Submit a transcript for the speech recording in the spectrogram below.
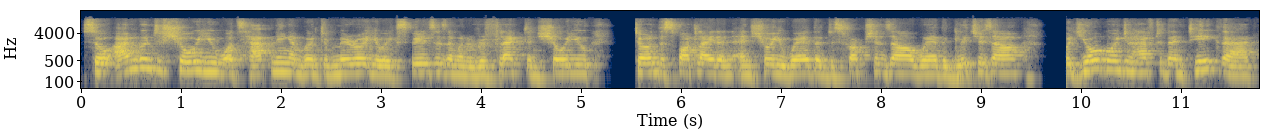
so I'm going to show you what's happening. I'm going to mirror your experiences. I'm going to reflect and show you, turn the spotlight and, and show you where the disruptions are, where the glitches are. but you're going to have to then take that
